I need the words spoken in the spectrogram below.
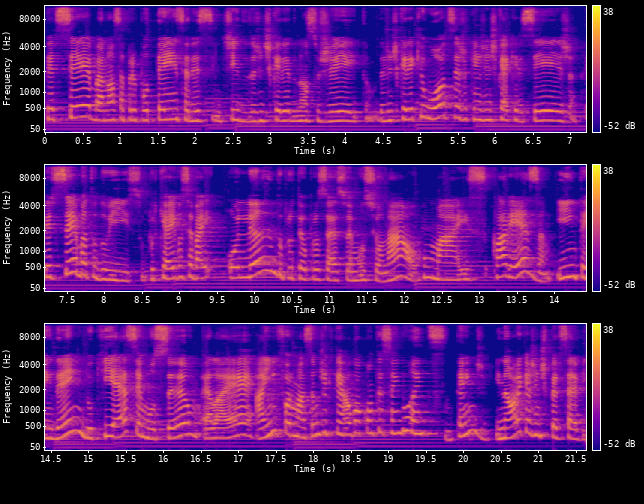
perceba a nossa prepotência nesse sentido da gente querer do nosso jeito, da gente querer que o outro seja quem a gente quer que ele seja. Perceba tudo isso, porque aí você vai olhando para o teu processo emocional com mais clareza e entendendo que essa emoção ela é a informação de que tem algo acontecendo antes, entende? E na hora que a gente percebe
